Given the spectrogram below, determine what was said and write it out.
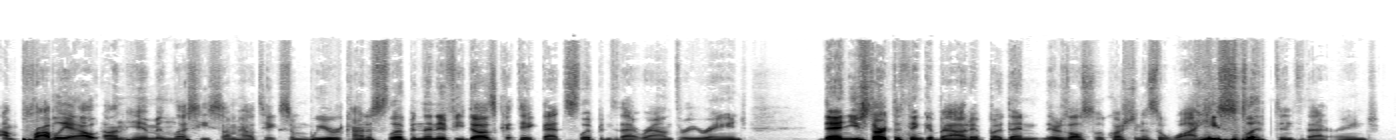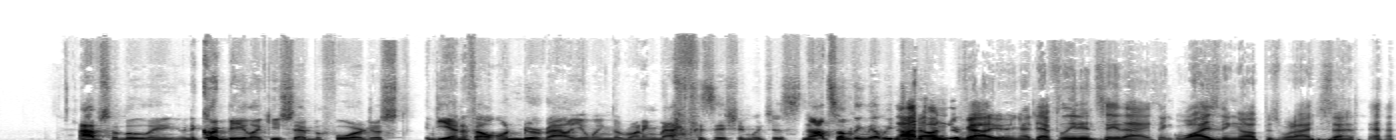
I'm probably out on him unless he somehow takes some weird kind of slip. And then if he does take that slip into that round three range, then you start to think about it. But then there's also the question as to why he slipped into that range. Absolutely. And it could be, like you said before, just the NFL undervaluing the running back position, which is not something that we not undervaluing. I definitely didn't say that. I think wisening up is what I said.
